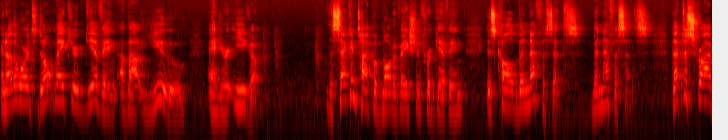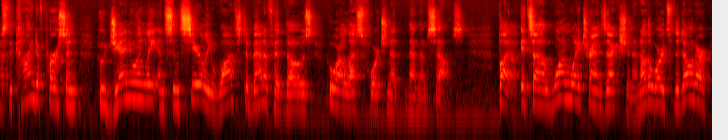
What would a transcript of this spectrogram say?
In other words, don't make your giving about you and your ego. The second type of motivation for giving is called beneficence. Beneficence. That describes the kind of person who genuinely and sincerely wants to benefit those who are less fortunate than themselves. but it's a one way transaction. In other words, the donor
